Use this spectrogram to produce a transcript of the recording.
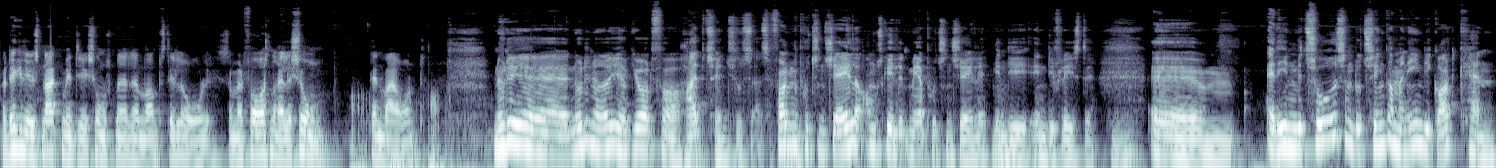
Og det kan de jo snakke med direktionsmedlemmer om stille og roligt. Så man får også en relation den vej rundt. Nu er, det, øh, nu er det noget, I har gjort for high potentials. Altså folk med potentiale, og måske lidt mere potentiale mm. end, de, end de fleste. Mm. Øhm, er det en metode, som du tænker, man egentlig godt kan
